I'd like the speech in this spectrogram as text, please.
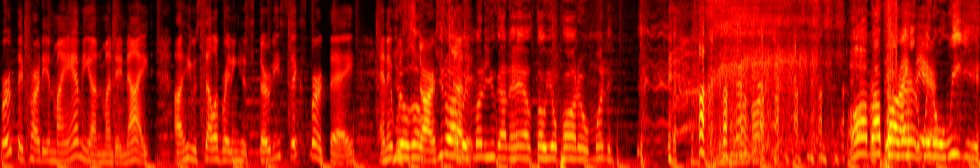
birthday party in Miami on Monday night. Uh, he was celebrating his 36th birthday, and it you was know, some- star You know how much money you got to have throw your party on Monday? All my party right had to wait there. on weekend.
